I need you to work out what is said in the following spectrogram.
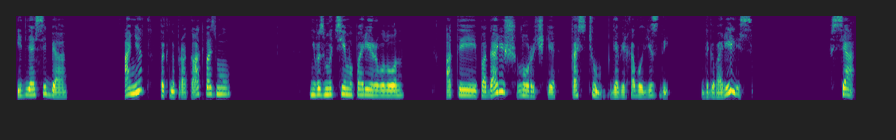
И для себя. А нет, так на прокат возьму. Невозмутимо парировал он. А ты подаришь Лорочке костюм для верховой езды? Договорились? Вся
